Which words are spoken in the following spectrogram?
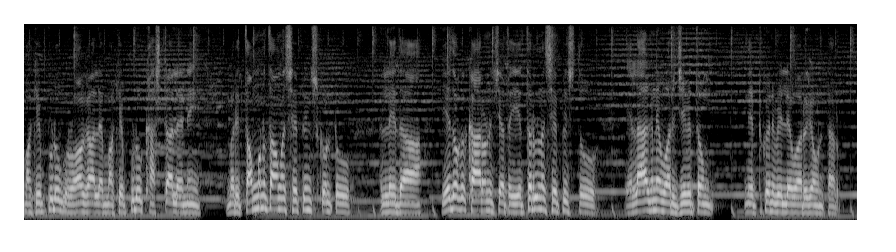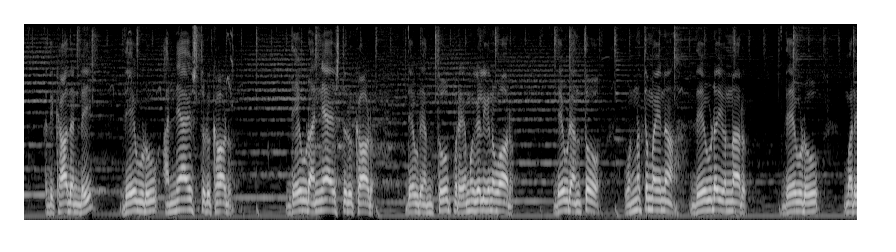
మాకెప్పుడు రోగాలే మాకెప్పుడు కష్టాలని మరి తమ్మును తాము చెప్పించుకుంటూ లేదా ఏదో ఒక కారణం చేత ఇతరులను చెప్పిస్తూ ఎలాగనే వారి జీవితం నెట్టుకొని వెళ్ళేవారుగా ఉంటారు. అది కాదండి దేవుడు అన్యాయస్తుడు కాడు. దేవుడు అన్యాయస్తుడు కాడు. దేవుడు ఎంతో ప్రేమ కలిగిన వారు. దేవుడు ఎంతో ఉన్నతమైన దేవుడై ఉన్నారు. దేవుడు మరి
